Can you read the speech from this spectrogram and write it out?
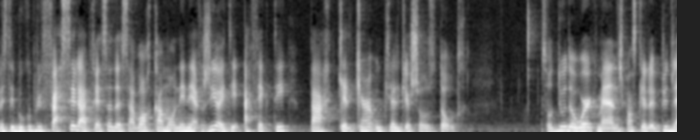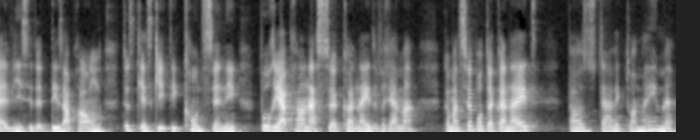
mais c'est beaucoup plus facile après ça de savoir quand mon énergie a été affectée par quelqu'un ou quelque chose d'autre. So, do the work, man. Je pense que le but de la vie, c'est de désapprendre tout ce qui a été conditionné pour réapprendre à se connaître vraiment. Comment tu fais pour te connaître? Passe du temps avec toi-même.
